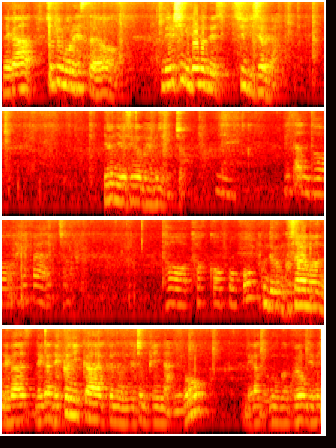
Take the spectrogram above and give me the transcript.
내가 쇼핑몰을 했어요. 근데 열심히 일했는데 수익이 제로야. 이런 일을 생각해 본적 있죠? 일단 더 해봐야죠 더 겪어보고 근데 그럼 그 사람은 내가, 내가 내 거니까 그는 열정페이는 아니고 내가 누군가 고용되면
